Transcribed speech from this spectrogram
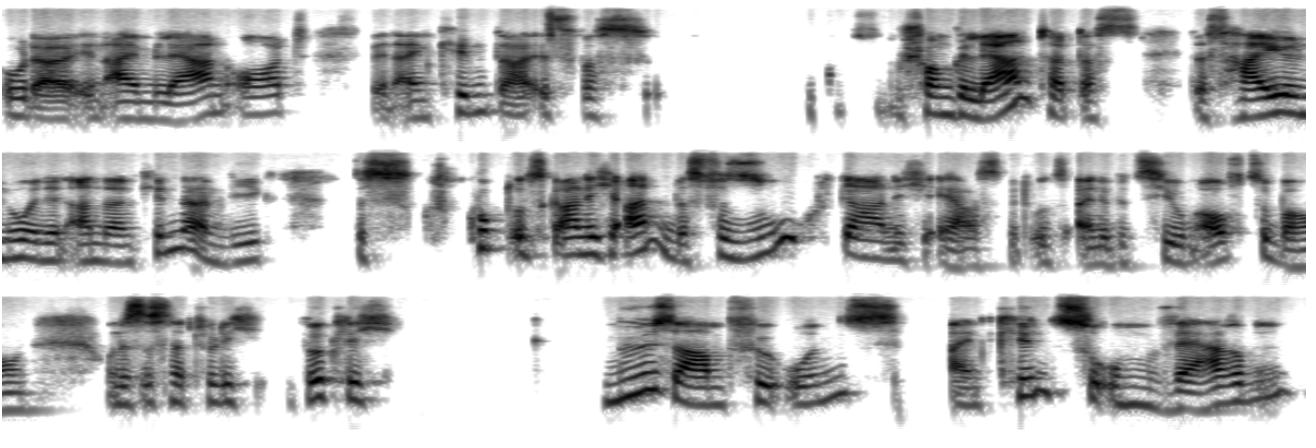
oder in einem Lernort, wenn ein Kind da ist, was schon gelernt hat, dass das Heil nur in den anderen Kindern liegt, das guckt uns gar nicht an, das versucht gar nicht erst mit uns eine Beziehung aufzubauen. Und es ist natürlich wirklich mühsam für uns, ein Kind zu umwerben,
